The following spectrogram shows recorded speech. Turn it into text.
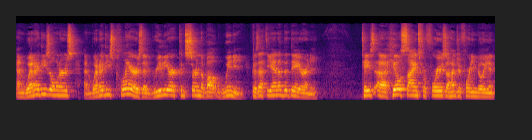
And when are these owners and when are these players that really are concerned about winning? Because at the end of the day, Ernie, Tays, uh, Hill signs for four years, 140 million.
